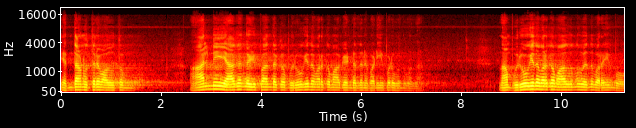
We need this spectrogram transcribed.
എന്താണ് ഉത്തരവാദിത്വം? ആത്മീയ യാഗം കഴിപ്പാൻ തക്ക പുരോഹിതവർഗമാകേണ്ടതിന് പണിയപ്പെടുമെന്നുമെന്നാണ് നാം പുരോഹിതവർഗമാകുന്നു എന്ന് പറയുമ്പോൾ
